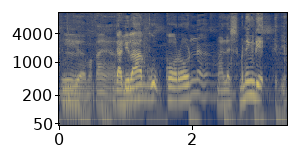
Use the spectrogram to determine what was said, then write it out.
iya makanya Jadi lagu corona. Males. Mending di ya,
